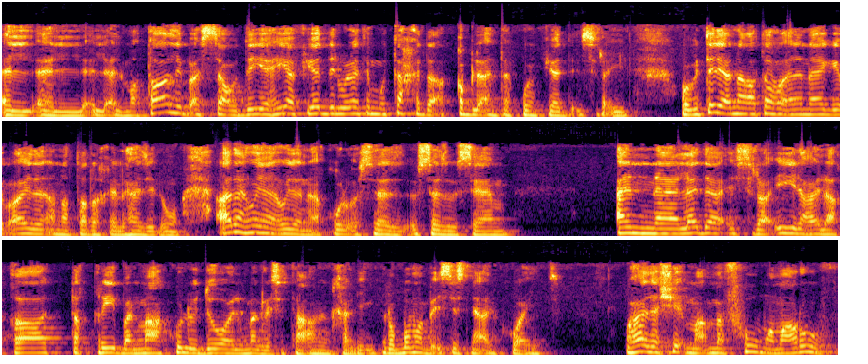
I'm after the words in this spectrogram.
المطالب السعودية هي في يد الولايات المتحدة قبل أن تكون في يد إسرائيل. وبالتالي أنا أعتقد اننا يجب أيضا أن نتطرق إلى هذه الأمور. أنا هنا أريد أن أقول أستاذ أستاذ وسام أن لدى إسرائيل علاقات تقريبا مع كل دول مجلس التعاون الخليجي، ربما بإستثناء الكويت. وهذا شيء مفهوم ومعروف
